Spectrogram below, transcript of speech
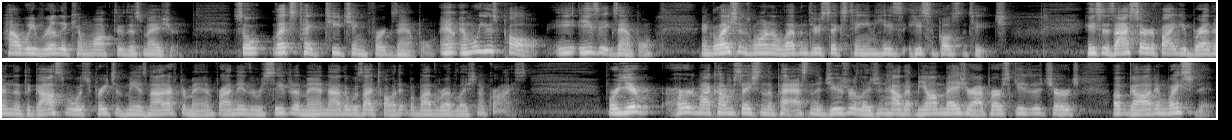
how we really can walk through this measure. So let's take teaching, for example. And, and we'll use Paul, e- easy example. In Galatians 1 11 through 16, he's, he's supposed to teach. He says, I certify you, brethren, that the gospel which preached of me is not after man, for I neither received it of man, neither was I taught it, but by the revelation of Christ. For you heard of my conversation in the past in the Jews' religion, how that beyond measure I persecuted the church of God and wasted it,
